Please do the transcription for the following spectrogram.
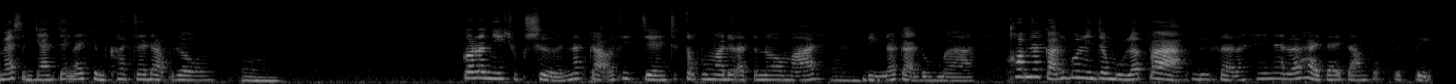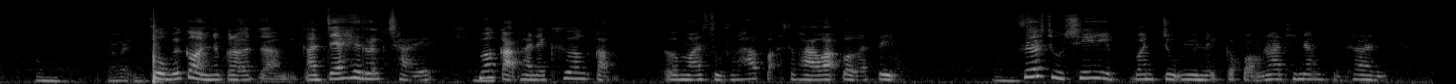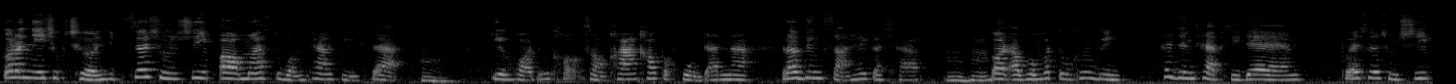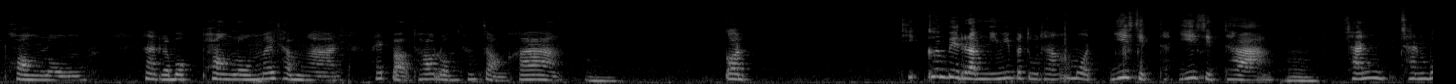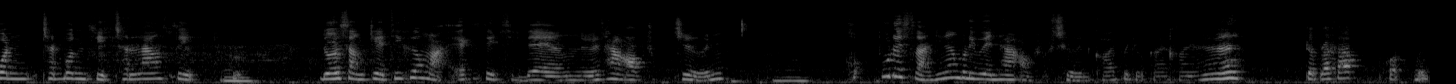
แม้สัญญาณแจ้งและเข็มขัดจะดับลง อืมกรณีฉุกเฉินหน้ากากออกซิเจนจะตกลงมาโดยอัตโนมัติ อืมดิ่งหน้ากากลงมา ครอบหน้ากากที่บริเวณจมูกและปากดึงสารให้แน่นแล้วหายใจตามปกติ อืมอะไรอีก สวมไว้ก่อนจนกว่าจะมีการแจ้งให้เลิกใช้ เมื่ออากาศภายในเครื่องกลับเออมาสู่สภาพปะสภาวะปกติ อืม เสื้อชูชีพบรรจุอยู่ในกระเป๋าหน้าที่นั่งของท่าน กรณีฉุกเฉินหยิบเสื้อชูชีพออกมาสวมทางศีรษะอืมเกี่ยวคอทั้งขอสองข้างเข้ากับห่วงด้านหน้า แล้วดึงสายให้กระชับอืมฮึก่อนเอาผมประตูเครื่องบิน ให้ดึงแถบสีแดง เพื่อให้เสื้อชูชีพพองลง หากระบบพองลงไม่ทำงาน ให้เป่าท่อลมทั้งสองข้างอืมก่อนที่เครื่องบินลำนี้มีประตูทั้งหมด 20 20 ทางอืม ชั้นชั้นบนชั้นบน10ชั้นล่าง10อืมโดยสังเกตที่เครื่องหมาย exit สีแดง หรือทางออกฉุกเฉินอืมผู้โดยสารที่นั่งบริเวณทางออกฉุกเฉินขอให้ไปดูการขอนะจบแล้วครับขอบ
